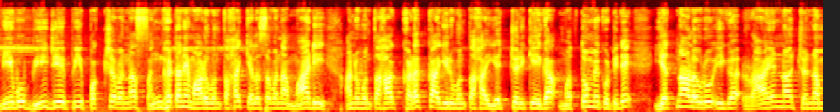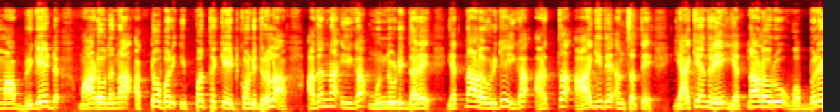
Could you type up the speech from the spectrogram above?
ನೀವು ಬಿ ಜೆ ಪಿ ಪಕ್ಷವನ್ನು ಸಂಘಟನೆ ಮಾಡುವಂತಹ ಕೆಲಸವನ್ನು ಮಾಡಿ ಅನ್ನುವಂತಹ ಖಡಕ್ಕಾಗಿರುವಂತಹ ಎಚ್ಚರಿಕೆ ಈಗ ಮತ್ತೊಮ್ಮೆ ಕೊಟ್ಟಿದೆ. ಯತ್ನಾಳ್ ಅವರು ಈಗ ರಾಯಣ್ಣ ಚೆನ್ನಮ್ಮ ಬ್ರಿಗೇಡ್ ಮಾಡೋದನ್ನು ಅಕ್ಟೋಬರ್ ಇಪ್ಪತ್ತಕ್ಕೆ ಇಟ್ಕೊಂಡಿದ್ರಲ್ಲ, ಅದನ್ನು ಈಗ ಮುಂದೂಡಿದ್ದಾರೆ. ಯತ್ನಾಳ್ ಅವರಿಗೆ ಈಗ ಅರ್ಥ ಆಗಿದೆ ಅನಿಸತ್ತೆ. ಯಾಕೆ ಅಂದರೆ ಯತ್ನಾಳ್ ಅವರು ಒಬ್ಬರೇ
